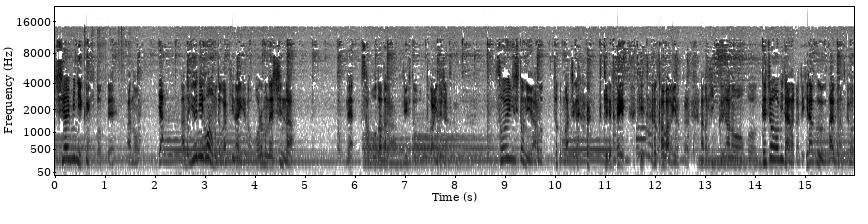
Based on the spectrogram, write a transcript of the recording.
試合見に行く人って、あの、いや、あの、ユニフォームとか着ないけど、俺も熱心な、ね、サポーターだからっていう人とかいるじゃないですか。そういう人に、あの、ちょっと間違えられて、携帯、携帯のカバーがいるから、あの、ひっくり、あの、手帳みたいな感じで開くタイプなんですけど、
